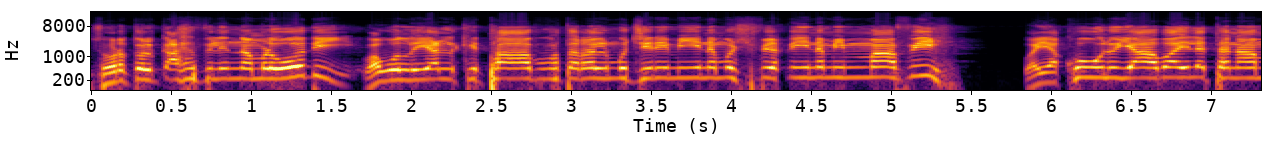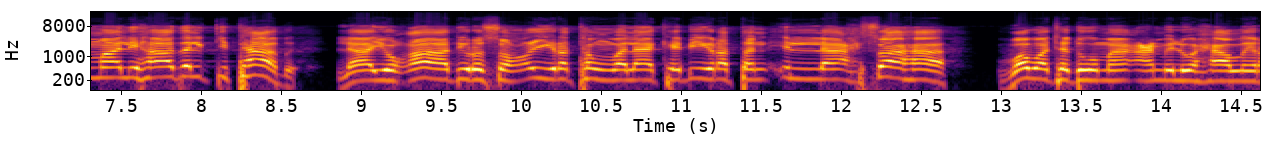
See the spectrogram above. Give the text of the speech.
സൂറത്തുൽ കഹഫിൽ നമ്മൾ ഓതി വഉലിയൽ കിതാബ് ഫതറൽ മുജ്രിമീന മുഷ്ഫിഖീന മിമ്മാ ഫീഹ്. വയഖൂലു യാ വൈലതനാ മാ ലിഹാദൽ കിതാബ്. ലാ യുഗാദിറു സഗീറതൻ വലാ കബീറതൻ ഇല്ലാ അഹ്സാഹാ. വവജദൂ മാ അമിലു ഹാളിറ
